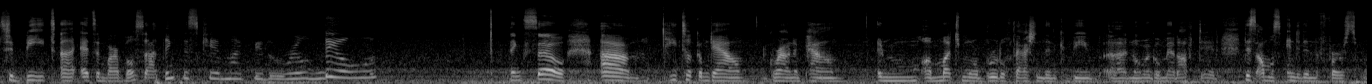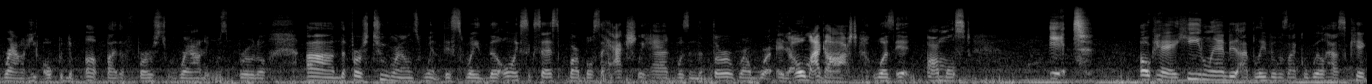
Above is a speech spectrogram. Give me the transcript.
to beat uh, Edson Barboza. I think this kid might be the real deal. I think so. Um, he took him down, ground and pound, in a much more brutal fashion than Khabib uh, Nurmagomedov did. This almost ended in the first round. He opened him up by the first round. It was brutal. Um, the first two rounds went this way. The only success Barboza actually had was in the third round where, it, oh my gosh, was it almost it okay he landed i believe it was like a wheelhouse kick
